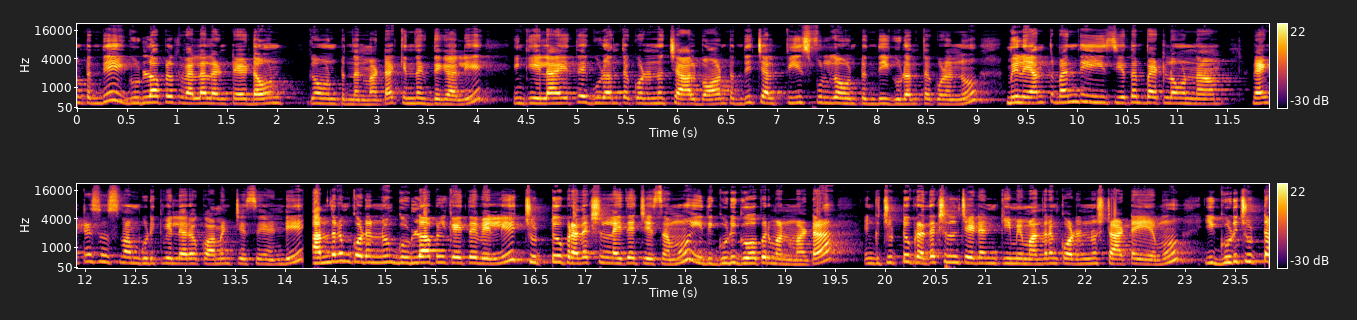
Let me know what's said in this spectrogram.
ఉంటుంది. ఈ గుడి లోపలికి వెళ్ళాలంటే డౌన్ గా ఉంటుందన్నమాట. కిందకి దిగాలి. ఇంక ఇలా అయితే గుడి అంతా కూడాను చాలా బాగుంటుంది. చాలా పీస్ఫుల్గా ఉంటుంది ఈ గుడి అంతా కూడాను. మీరు ఎంతమంది ఈ సీతంపేటలో ఉన్న వెంకటేశ్వర స్వామి గుడికి వెళ్ళారో కామెంట్ చేసేయండి. అందరం కూడాను గుడి లోపలికి అయితే వెళ్ళి చుట్టూ ప్రదక్షిణలు అయితే చేసాము. ఇది గుడి గోపురం అనమాట ఇంక చుట్టూ ప్రదక్షిణలు చేయడానికి మేము అందరం కూడాను స్టార్ట్ అయ్యాము. ఈ గుడి చుట్టూ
